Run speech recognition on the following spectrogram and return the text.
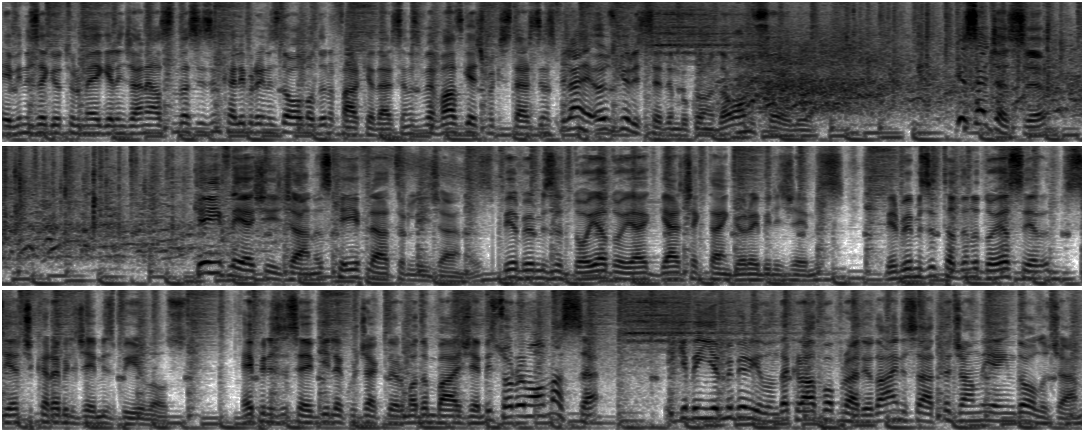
evinize götürmeye gelince hani aslında sizin kalibrenizde olmadığını fark ederseniz ve vazgeçmek isterseniz falan ya özgür hissedin bu konuda onu söylüyor. Kısacası keyifle yaşayacağınız, keyifle hatırlayacağınız, birbirimizi doya doya gerçekten görebileceğimiz, birbirimizin tadını doya suya çıkarabileceğimiz bir yıl olsun. Hepinizi sevgiyle kucaklıyorum. Adım Bayce. Bir sorun olmazsa 2021 yılında Kral Pop Radyo'da aynı saatte canlı yayında olacağım.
